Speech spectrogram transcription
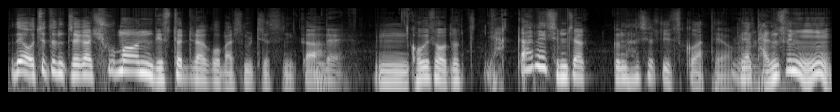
근데 어쨌든 제가 휴먼 미스터리라고 말씀을 드렸으니까 네. 음, 거기서도 약간의 짐작 은 하실 수 있을 것 같아요. 그냥 음. 단순히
